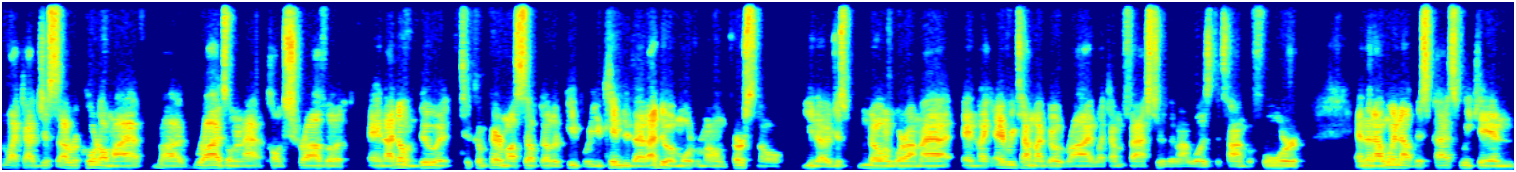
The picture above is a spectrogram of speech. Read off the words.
like I just I record all my my rides on an app called Strava, and I don't do it to compare myself to other people. You can do that. I do it more for my own personal, you know, just knowing where I'm at. And like every time I go ride, like I'm faster than I was the time before. And then I went out this past weekend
